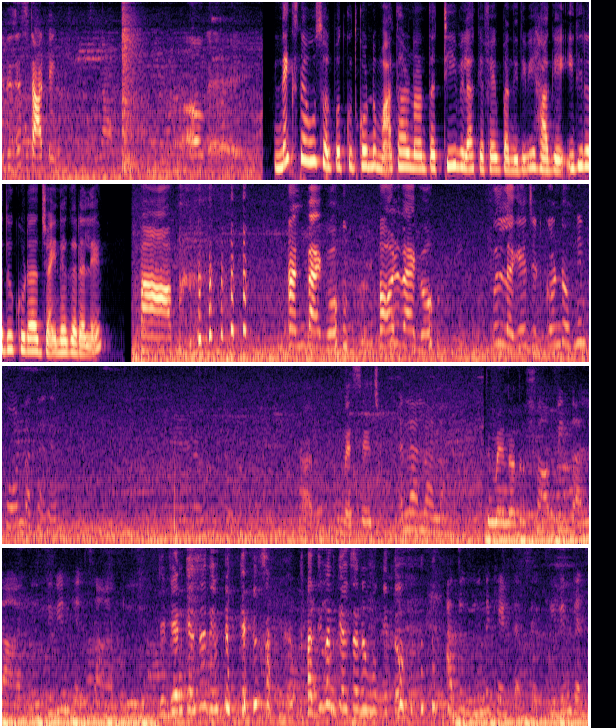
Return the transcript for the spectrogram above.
ಇದು ಜಸ್ಟ್ ಸ್ಟಾರ್ಟಿಂಗ್ ಓಕೆ ನೆಕ್ಸ್ಟ್ ನಾವು ಸ್ವಲ್ಪ ಹೊತ್ತು ಕುತ್ಕೊಂಡು ಮಾತಾಡೋಣ ಅಂತ ಟಿ ವಿಲಾ ಕೆಫೆಗೆ ಬಂದಿದ್ದೀವಿ. ಹಾಗೆ ಇದಿರೋದು ಕೂಡ ಜಯನಗರಲ್ಲೇ. ಪಾಪ್. ನನ್ನ ಬ್ಯಾಗು ಅವಳ ಬ್ಯಾಗು. ಫುಲ್ ಲಗೇಜ್ ಇಟ್ಕೊಂಡು. ನಿಮ್ಮ ಫೋನ್ ಬರ್ತಾ ಇದೆ. ಮೆಸೇಜ್ ಅಲ್ಲ ಅಲ್ಲ ಅಲ್ಲ. ನಿಮ್ಮ ಏನಾದರೂ ಶಾಪಿಂಗ್ ಅಲ್ಲ ಆಗಲಿ ದಿವ್ಯನ್ ಕೆಲಸ ಆಗಿ ದಿವ್ಯನ್ ಕೆಲಸ ದಿವ್ಯನ್ ಕೆಲಸ. ಪ್ರತಿಭನ್ ಕೆಲಸನೂ ಮುಗೀತು. ಅದು ಮುಂದಕ್ಕೆ ಹೇಳ್ತಾ ಇದ್ದೆ. ದಿವ್ಯನ್ ಕೆಲಸ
